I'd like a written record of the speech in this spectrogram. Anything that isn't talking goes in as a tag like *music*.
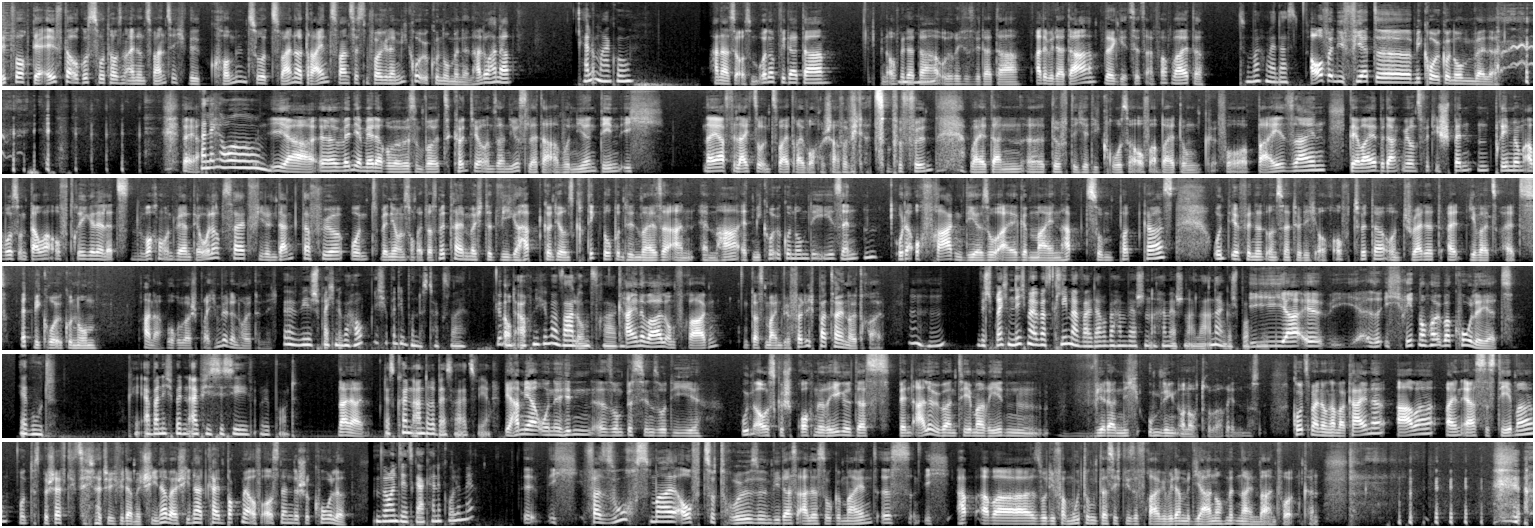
Mittwoch, der 11. August 2021. Willkommen zur 223. Folge der Mikroökonominnen. Hallo Hanna. Hallo Marco. Hanna ist ja aus dem Urlaub wieder da. Ich bin auch wieder mhm. da. Ulrich ist wieder da. Alle wieder da. Dann geht es jetzt einfach weiter. So machen wir das. Auf in die vierte Mikroökonomenwelle. *laughs* naja. Verlängerung. Ja, äh, wenn ihr mehr darüber wissen wollt, könnt ihr unseren Newsletter abonnieren, den ich naja, vielleicht so in zwei, drei Wochen schaffe, wieder *laughs* zu befüllen, weil dann äh, dürfte hier die große Aufarbeitung vorbei sein. Derweil bedanken wir uns für die Spenden, Premium-Abos und Daueraufträge der letzten Wochen und während der Urlaubszeit. Vielen Dank dafür und wenn ihr uns noch etwas mitteilen möchtet, wie gehabt, könnt ihr uns Kritik, Lob und Hinweise an mh.mikroökonom.de senden oder auch Fragen, die ihr so allgemein habt zum Podcast. Und ihr findet uns natürlich auch auf Twitter und Reddit jeweils als Mikroökonom. Hanna, worüber sprechen wir denn heute nicht? Äh, wir sprechen überhaupt nicht über die Bundestagswahl. Genau. Und auch nicht über Wahlumfragen. Keine Wahlumfragen. Und das meinen wir völlig parteineutral. Mhm. Wir sprechen nicht mal über das Klima, weil darüber haben wir schon, haben ja schon alle anderen gesprochen. Ja, äh, also ich rede nochmal über Kohle jetzt. Ja, gut. Okay, aber nicht über den IPCC-Report. Nein, nein. Das können andere besser als wir. Wir haben ja ohnehin äh, so ein bisschen so die unausgesprochene Regel, dass wenn alle über ein Thema reden, wir dann nicht unbedingt auch noch drüber reden müssen. Kurzmeinung haben wir keine, aber ein erstes Thema und das beschäftigt *laughs* sich natürlich wieder mit China, weil China hat keinen Bock mehr auf ausländische Kohle. Wollen Sie jetzt gar keine Kohle mehr? Äh, ich versuche es mal aufzudröseln, wie das alles so gemeint ist. Ich habe aber so die Vermutung, dass ich diese Frage weder mit Ja noch mit Nein beantworten kann. *laughs*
